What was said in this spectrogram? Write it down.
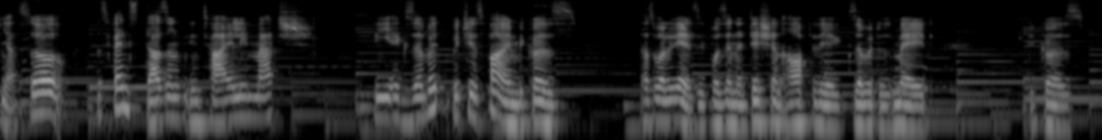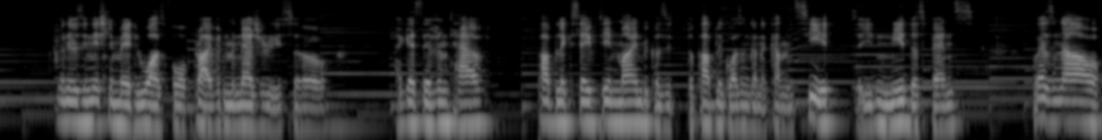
Yeah, so this fence doesn't entirely match the exhibit, which is fine because that's what it is. It was an addition after the exhibit was made because when it was initially made it was for private menagerie so I guess they didn't have public safety in mind because it, the public wasn't going to come and see it so you didn't need this fence whereas now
